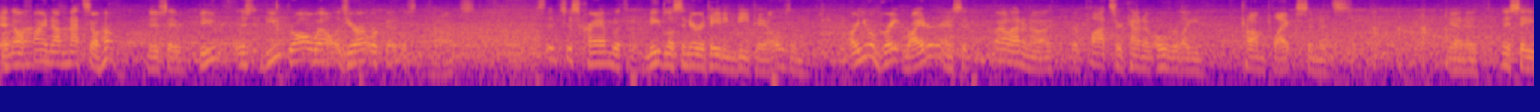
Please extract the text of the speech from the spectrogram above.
and they'll find I'm not so humble." They say, "Do you is, do you draw well? Is your artwork good?" "No, it's, it's, just crammed with needless and irritating details." And are you a great writer? And I said, "Well, I don't know. Their plots are kind of overly complex, and it's." Yeah, and they say,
